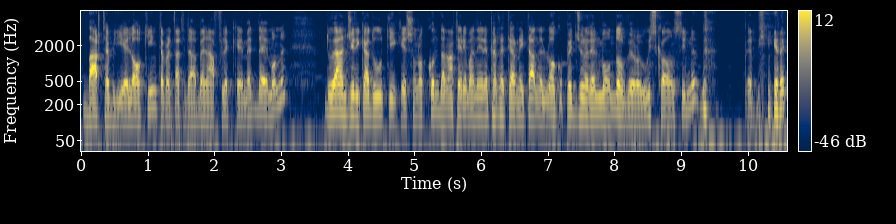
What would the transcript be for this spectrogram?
Bartleby e Loki, interpretati da Ben Affleck e Matt Damon, due angeli caduti che sono condannati a rimanere per l'eternità nel luogo peggiore del mondo, ovvero il Wisconsin, per dire.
